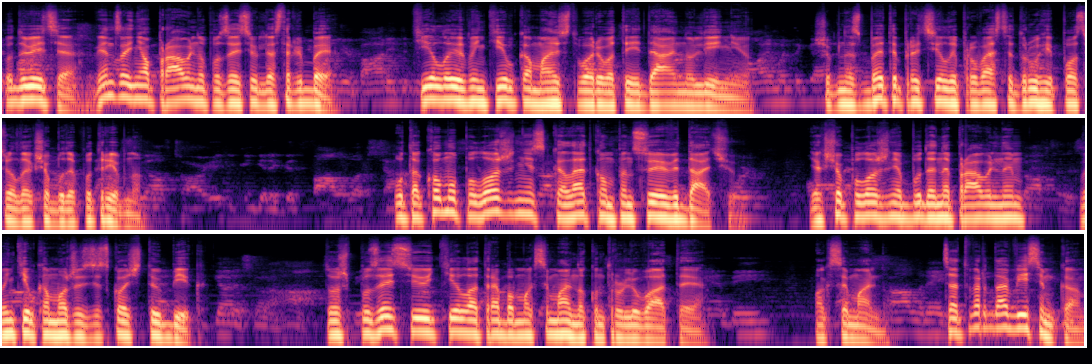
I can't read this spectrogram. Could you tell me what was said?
Подивіться, він зайняв правильну позицію для стрільби. Тіло і гвинтівка мають створювати ідеальну лінію, щоб не збити приціл і провести другий постріл, якщо буде потрібно. У такому положенні скелет компенсує віддачу. Якщо положення буде неправильним, гвинтівка може зіскочити в бік. Тож позицію тіла треба максимально контролювати. Максимально. Це тверда вісімка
